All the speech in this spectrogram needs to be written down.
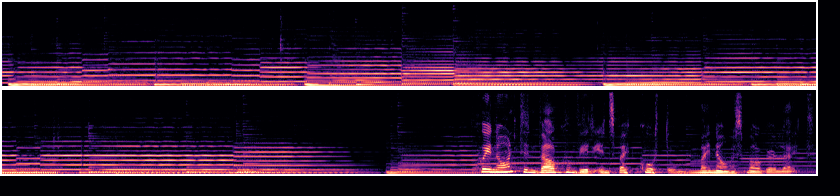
Goeienaand en welkom weer eens by Kortom. My naam is Margot Luit.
